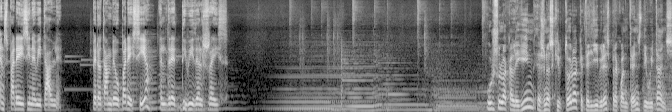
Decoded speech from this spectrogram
ens pareix inevitable. Però també ho pareixia el dret diví dels reis. Úrsula K. Le Guin és una escriptora que té llibres per a quan tens 18 anys,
